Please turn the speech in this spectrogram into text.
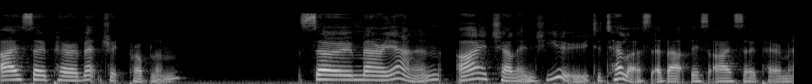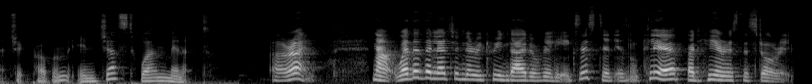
isoperimetric problem. So, Marianne, I challenge you to tell us about this isoperimetric problem in just one minute. All right. Now, whether the legendary Queen Dido really existed isn't clear, but here is the story.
